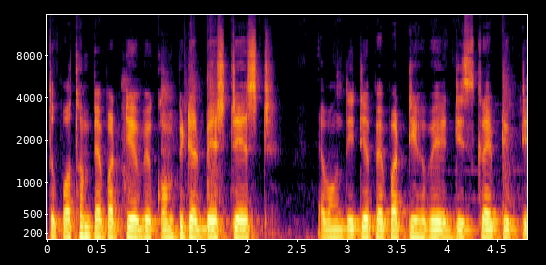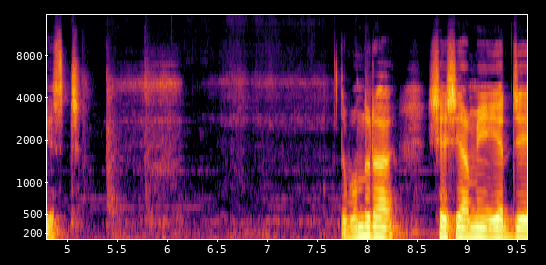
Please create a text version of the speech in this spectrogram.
তো প্রথম পেপারটি হবে কম্পিউটার বেসড টেস্ট এবং দ্বিতীয় পেপারটি হবে ডিসক্রাইপটিভ টেস্ট তো বন্ধুরা, শেষে আমি এর যে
